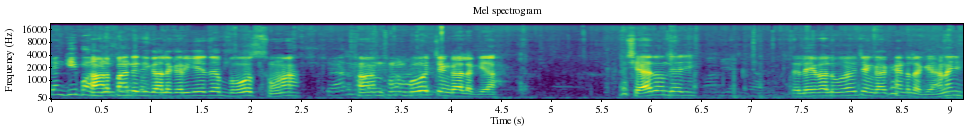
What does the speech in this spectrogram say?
ਚੰਗੀ ਬਣ ਖਾਣ ਭਾਂਡੇ ਦੀ ਗੱਲ ਕਰੀਏ ਤੇ ਬਹੁਤ ਸੋਹਣਾ। ਖਾਣ ਥੂਣ ਬਹੁਤ ਚੰਗਾ ਲੱਗਿਆ। ਸ਼ਾਇਦ ਹੁੰਦੇ ਆ ਜੀ। ਤੇ ਲੈਵਲ ਉਹ ਵੀ ਚੰਗਾ ਘੈਂਟ ਲੱਗਿਆ ਹਨਾ ਜੀ?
